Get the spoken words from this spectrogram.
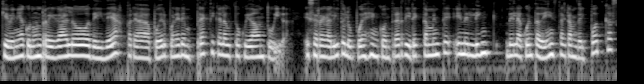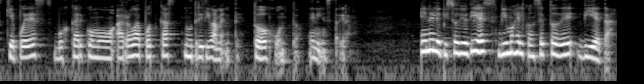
que venía con un regalo de ideas para poder poner en práctica el autocuidado en tu vida. Ese regalito lo puedes encontrar directamente en el link de la cuenta de Instagram del podcast que puedes buscar como arroba podcast nutritivamente, todo junto en Instagram. En el episodio 10 vimos el concepto de dieta,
